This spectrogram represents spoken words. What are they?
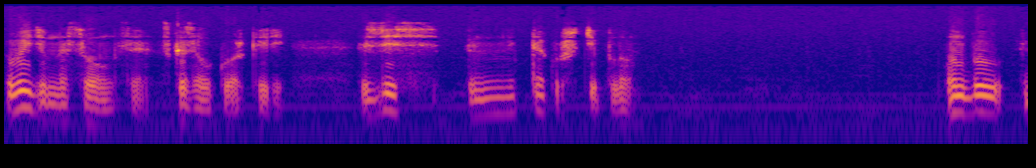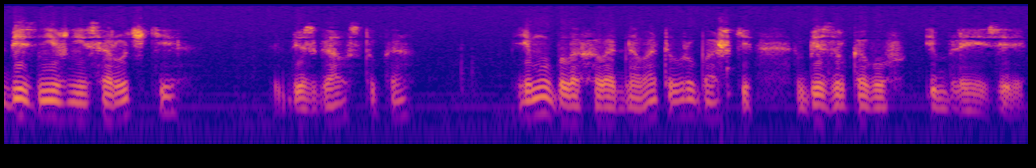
«Выйдем на солнце», — сказал Коркери. «Здесь не так уж тепло». Он был без нижней сорочки, без галстука. Ему было холодновато в рубашке, без рукавов и блейзере.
